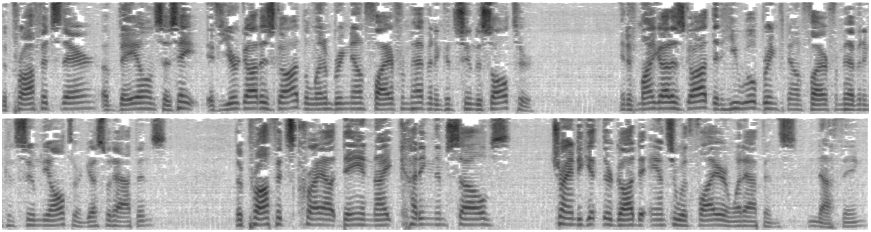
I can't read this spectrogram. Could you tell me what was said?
the prophets there of Baal and says, Hey, if your God is God, then let him bring down fire from heaven and consume this altar. And if my God is God, then he will bring down fire from heaven and consume the altar. And guess what happens? The prophets cry out day and night, cutting themselves, trying to get their God to answer with fire. And what happens? Nothing.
